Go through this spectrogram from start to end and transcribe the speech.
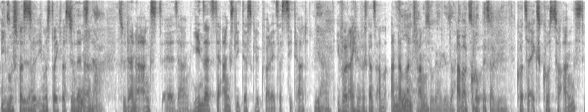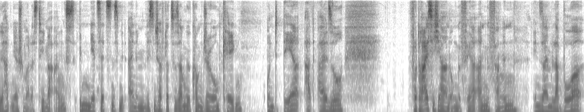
Ich muss, was zu, ich muss direkt was zu deiner, zu deiner Angst äh, sagen. Jenseits der Angst liegt das Glück, war da jetzt das Zitat. Ja. Ich wollte eigentlich mit was ganz anderem Wohnt, anfangen. Ich sogar gesagt, aber es noch besser gelingt. Kurzer Exkurs zur Angst. Wir hatten ja schon mal das Thema Angst. Bin jetzt letztens mit einem Wissenschaftler zusammengekommen, Jerome Kagan. Und der hat also vor 30 Jahren ungefähr angefangen, in seinem Labor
